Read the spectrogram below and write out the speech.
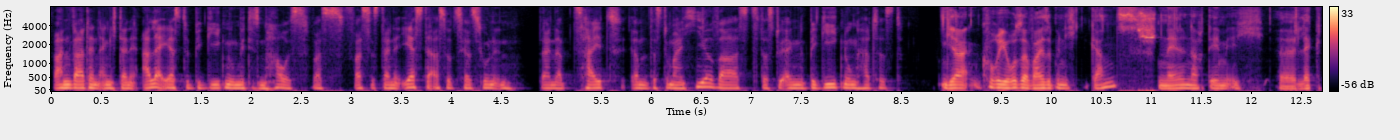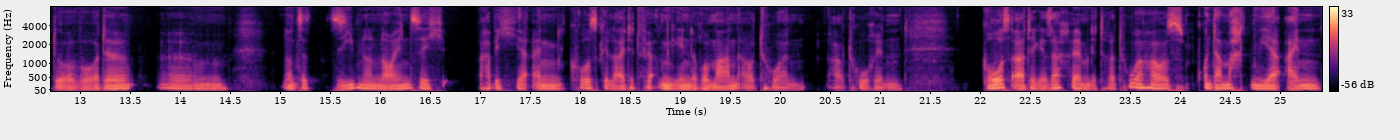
Wann war denn eigentlich deine allererste Begegnung mit diesem Haus? Was, was ist deine erste Assoziation in deiner Zeit, ähm, dass du mal hier warst, dass du irgendeine Begegnung hattest? Ja, kurioserweise bin ich ganz schnell, nachdem ich äh, Lektor wurde, ähm, 1997 habe ich hier einen Kurs geleitet für angehende Romanautoren, Autorinnen großartige Sache im Literaturhaus. Und da machten wir einen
